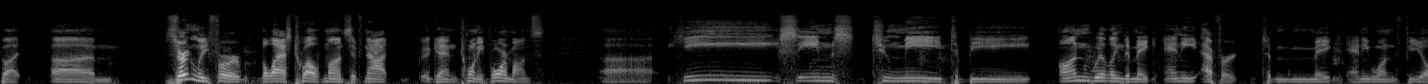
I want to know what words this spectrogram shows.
but um, certainly for the last twelve months, if not again twenty four months, uh, he seems to me to be unwilling to make any effort to make anyone feel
